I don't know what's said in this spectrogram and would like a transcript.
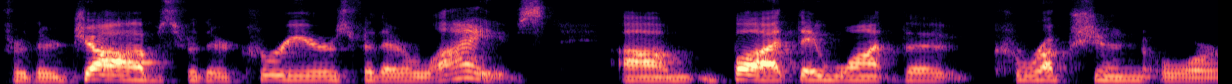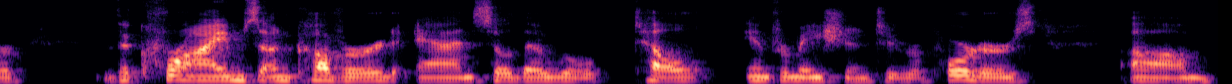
for their jobs, for their careers, for their lives. Um, but they want the corruption or the crimes uncovered. And so they will tell information to reporters, um,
